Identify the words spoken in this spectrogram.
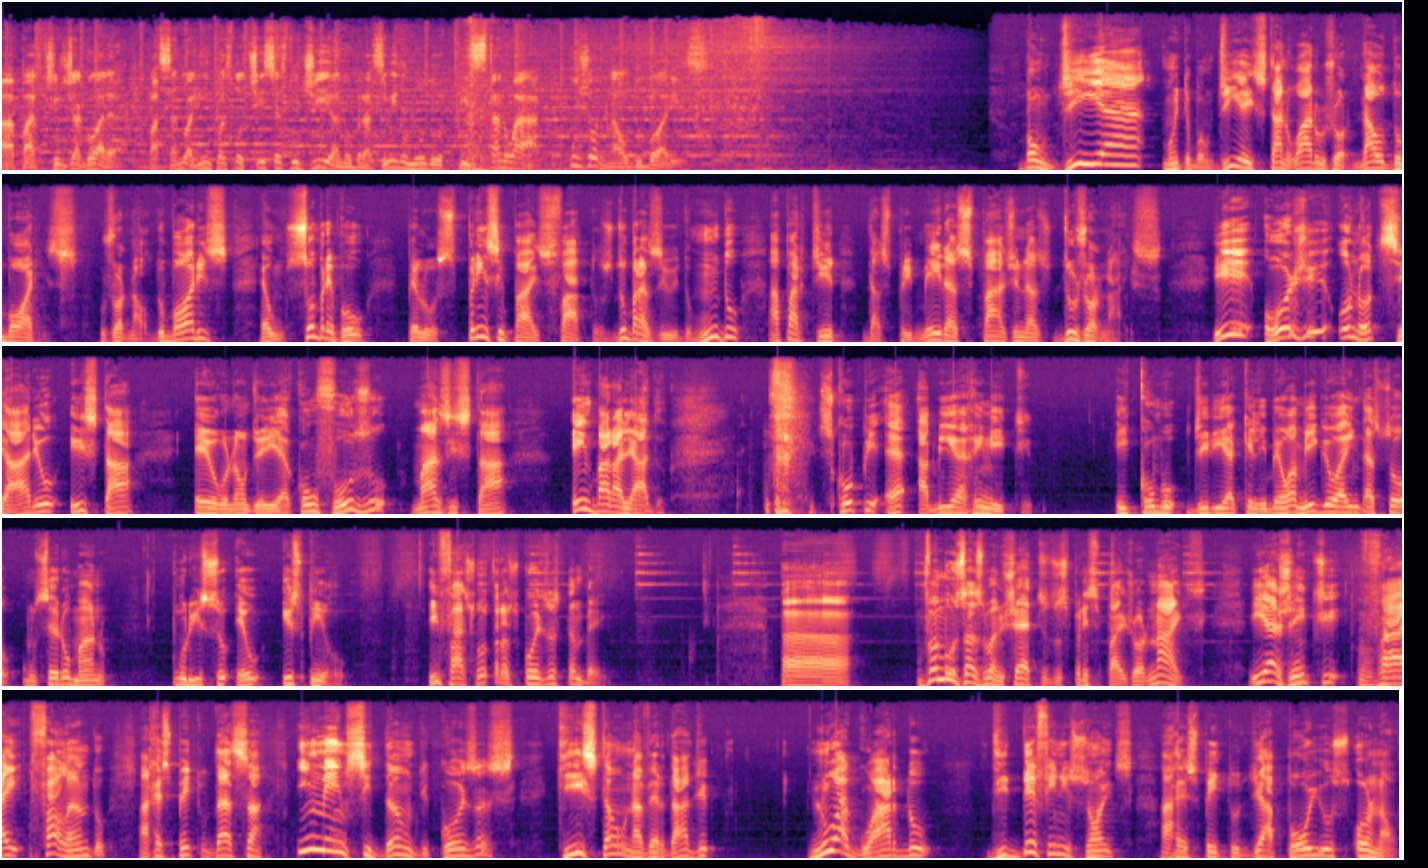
A partir de agora, passando a limpo as notícias do dia no Brasil e no mundo, está no ar o Jornal do Boris. Bom dia, muito bom dia, está no ar o Jornal do Boris. O Jornal do Boris é um sobrevoo pelos principais fatos do Brasil e do mundo a partir das primeiras páginas dos jornais. E hoje o noticiário está eu não diria confuso, mas está embaralhado. Desculpe, é a minha rinite. E como diria aquele meu amigo, eu ainda sou um ser humano, por isso eu espirro. E faço outras coisas também. Ah, vamos às manchetes dos principais jornais e a gente vai falando a respeito dessa imensidão de coisas que estão, na verdade, no aguardo de definições a respeito de apoios ou não.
